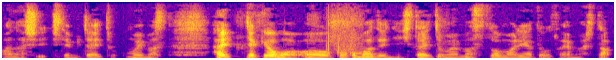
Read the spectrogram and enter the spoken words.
お話ししてみたいと思います。はい。じゃあ今日もここまでにしたいと思います。どうもありがとうございました。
